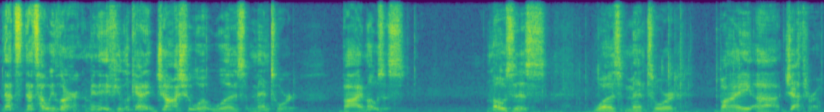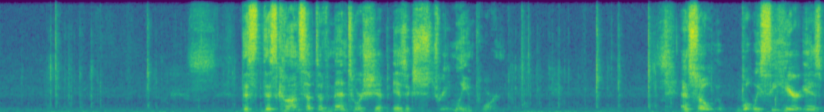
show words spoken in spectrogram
that's that's how we learn. I mean, if you look at it, Joshua was mentored by Moses. Moses was mentored by uh, Jethro. This this concept of mentorship is extremely important. And so what we see here is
